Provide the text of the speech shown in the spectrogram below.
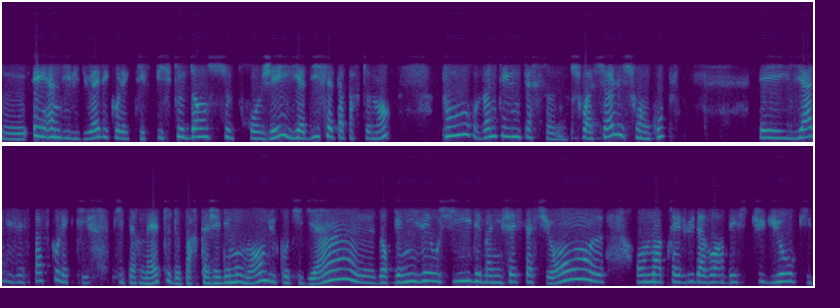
euh, et individuels et collectifs, puisque dans ce projet, il y a 17 appartements pour 21 personnes, soit seules, soit en couple. Et il y a des espaces collectifs qui permettent de partager des moments du quotidien, euh, d'organiser aussi des manifestations. Euh, on a prévu d'avoir des studios qui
